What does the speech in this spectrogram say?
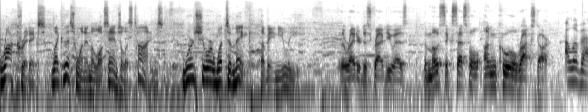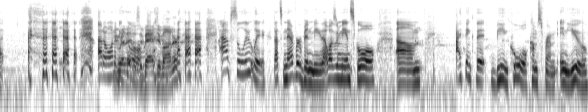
rock critics, like this one in the Los Angeles Times, weren't sure what to make of Amy Lee. The writer described you as the most successful uncool rock star. I love that. I don't want to You be wear cool. that as a badge of honor? Absolutely. That's never been me. That wasn't me in school. Um, I think that being cool comes from in you.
